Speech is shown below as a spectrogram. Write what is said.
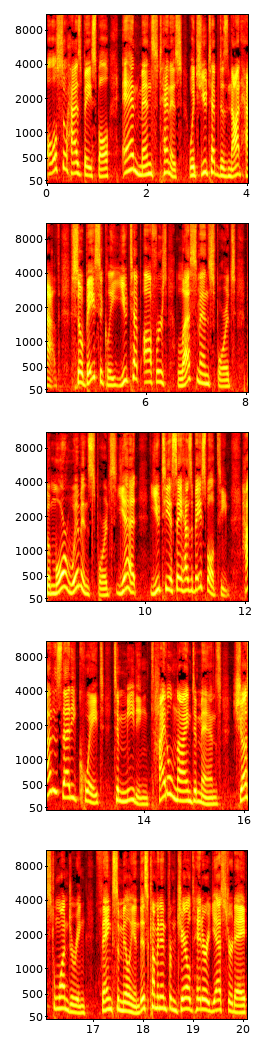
also has baseball and men's tennis, which UTEP does not have. So basically, UTEP offers less men's sports, but more women's sports, yet UTSA has a baseball team. How does that equate to meeting Title IX demands? Just wondering. Thanks a million. This coming in from Gerald Hitter yesterday.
